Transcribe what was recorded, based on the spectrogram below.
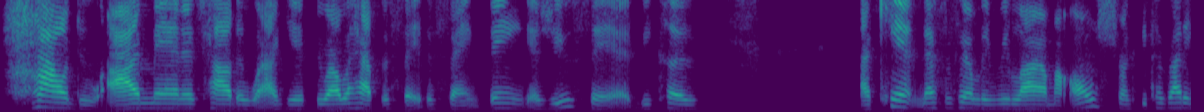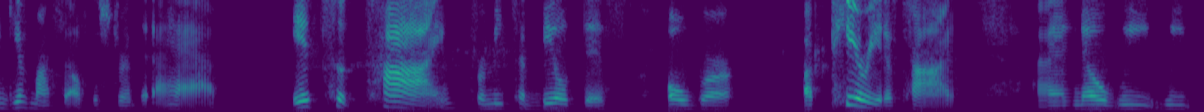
how do I manage? How do I get through? I would have to say the same thing as you said, because I can't necessarily rely on my own strength because I didn't give myself the strength that I have. It took time for me to build this over a period of time. I know we we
